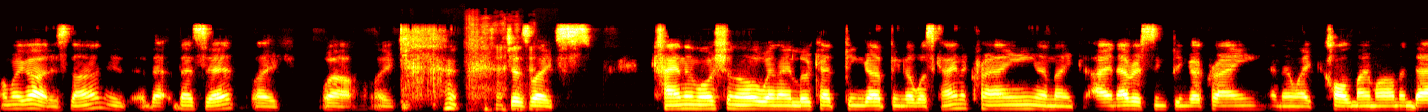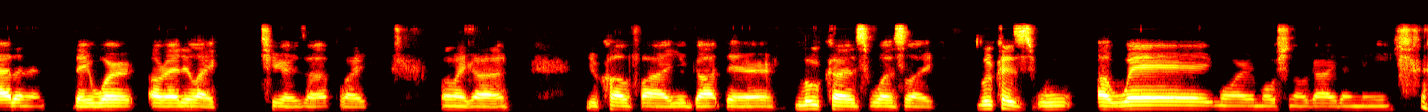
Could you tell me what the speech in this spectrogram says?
oh my god it's done it, that that's it like wow like just like kind of emotional when I look at Pinga. Pinga was kind of crying, and like I never seen Pinga crying. And then like called my mom and dad, and they were already like tears up, like, oh my god, you qualify, you got there. Lucas was like, Lucas a way more emotional guy than me.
